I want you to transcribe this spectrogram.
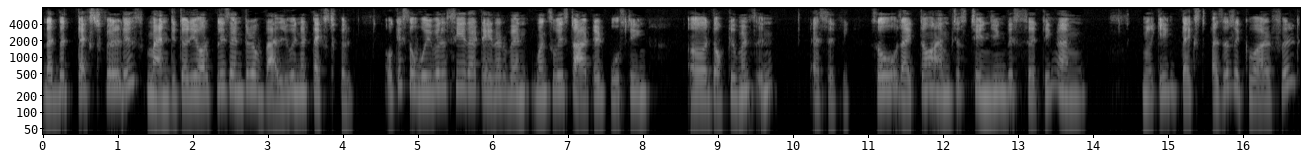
that the text field is mandatory or please enter a value in a text field. Okay so we will see that error when once we started posting uh, documents in SAP so right now I'm just changing this setting. I'm making text as a require field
